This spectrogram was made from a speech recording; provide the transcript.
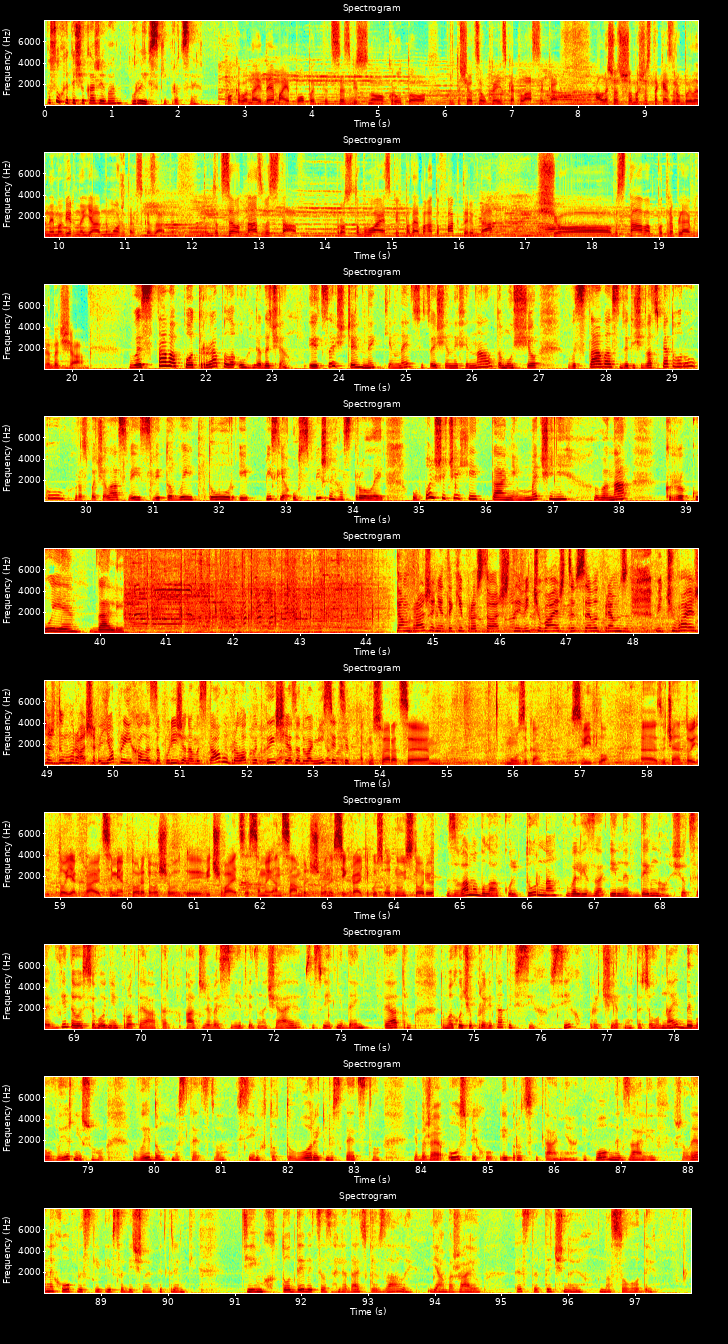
Послухайте, що каже Іван Уривський про це. Поки вона йде, має попит. Це, звісно, круто. Круто, що це українська класика. Але що, що ми щось таке зробили неймовірне, я не можу так сказати. Тобто, це одна з вистав. Просто буває, співпадає багато факторів, да? що вистава потрапляє в глядача. Вистава потрапила у глядача. І це ще не кінець, і це ще не фінал, тому що вистава з 2025 року розпочала свій світовий тур. І після успішних гастролей у Польщі, Чехії та Німеччині вона крокує далі. Там враження такі просто аж ти відчуваєш це все, от прям відчуваєш аж до мурашок. Я приїхала з Запоріжжя на виставу, брала квитки ще за два місяці. Атмосфера це музика, світло. Е, Звичайно, той, той, як грають самі актори, того що е, відчувається самий ансамбль, що вони всі грають якусь одну історію. З вами була культурна валіза, і не дивно, що це відео сьогодні про театр, адже весь світ відзначає Всесвітній день театру. Тому я хочу привітати всіх, всіх причетних до цього найдивовижнішого виду мистецтва, всім, хто творить мистецтво. Я бажаю успіху і процвітання, і повних залів, шалених оплесків і всебічної підтримки. Тим, хто дивиться з глядацької зали, я бажаю естетичної насолоди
